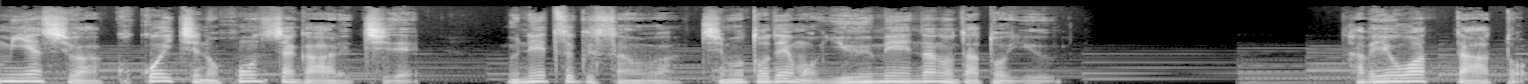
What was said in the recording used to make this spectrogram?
宮市はココイチの本社がある地で宗次さんは地元でも有名なのだという。食べ終わった後、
